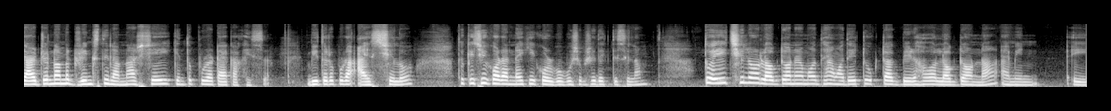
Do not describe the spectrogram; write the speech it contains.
যার জন্য আমরা ড্রিঙ্কস নিলাম না, আর সেই কিন্তু পুরোটা একা খাইছে। ভিতরে পুরো আইস ছিল। তো কিছুই করার নাই, কি করব? বসে বসে দেখতেছিলাম। তো এই ছিল লকডাউনের মধ্যে আমাদের টুকটাক বের হওয়া লকডাউন না আই মিন এই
